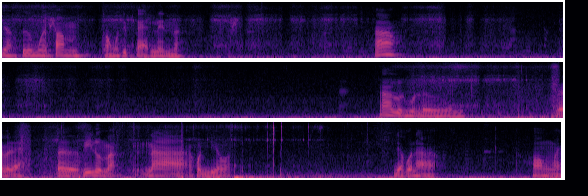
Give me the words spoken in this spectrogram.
อยากซื้อมวยปั้ม2018เล่นนะ อ้าวอ้าวหลุดหมดเลย ไม่เป็นไร เออ พี่หลุดมา หน้าคนเดียวอะเดี๋ยวค้นหา ห้องใหม่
